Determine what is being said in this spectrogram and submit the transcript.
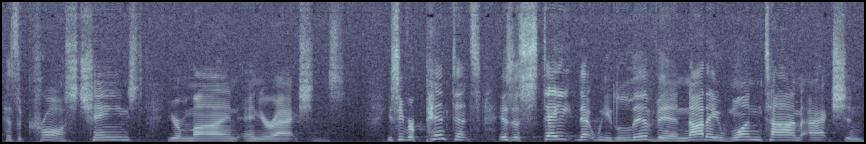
Has the cross changed your mind and your actions? You see, repentance is a state that we live in, not a one time action.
